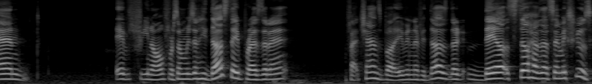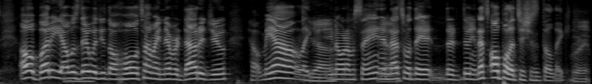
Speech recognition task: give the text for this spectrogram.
and if you know for some reason he does stay president, fat chance. But even if he does, they they'll still have that same excuse. Oh, buddy, I was there with you the whole time. I never doubted you. Help me out, like Yeah. you know what I'm saying. And that's what they they're doing. That's all politicians though. Like, right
